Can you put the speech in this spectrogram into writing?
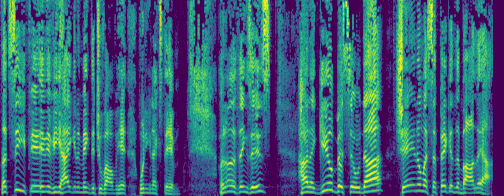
Let's see if, if, if how you're gonna make the tshuva over here when you're next to him. Another thing is, haragil beseuda she'eno masapeket ba'aleha.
